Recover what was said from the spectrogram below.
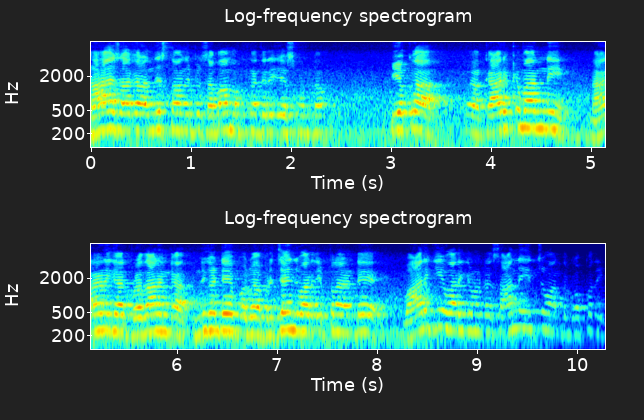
సహాయ సహకారం అందిస్తామని చెప్పి సభాముఖంగా తెలియజేసుకుంటాం. ఈ యొక్క కార్యక్రమాన్ని నారాయణ గారు ప్రధానంగా ఎందుకంటే ప్రత్యేకించి వారు చెప్తున్నారంటే వారికి వారికి ఉన్న సాన్నిహిత్యం అంత గొప్పది.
